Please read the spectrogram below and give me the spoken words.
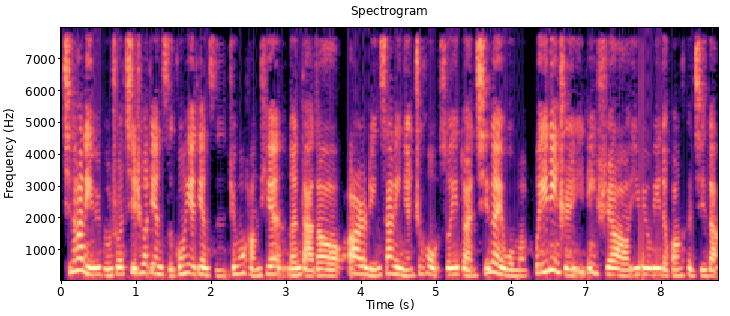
其他领域，比如说汽车电子、工业电子、军工航天，能打到二零三零年之后，所以短期内我们不一定是一定需要 EUV 的光刻机的。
